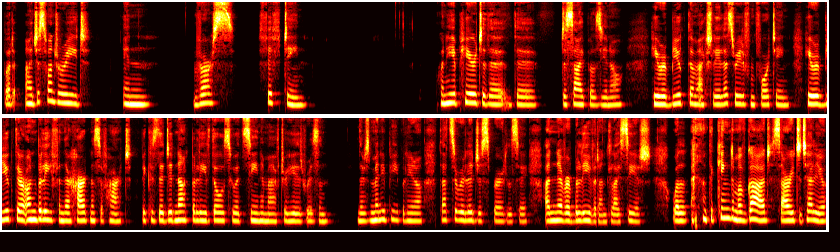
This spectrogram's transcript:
But I just want to read in verse 15 when he appeared to the, the disciples, you know, he rebuked them. Actually, let's read it from 14. He rebuked their unbelief and their hardness of heart because they did not believe those who had seen him after he had risen. There's many people, you know, that's a religious spirit will say, I'll never believe it until I see it. Well, the kingdom of God, sorry to tell you,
